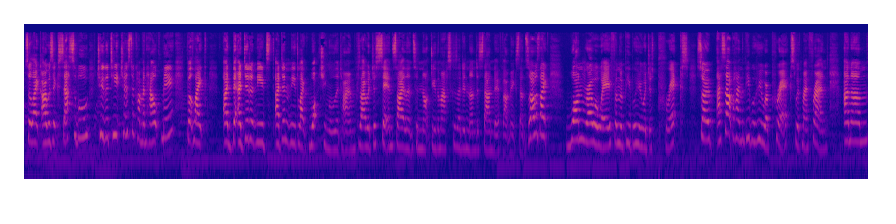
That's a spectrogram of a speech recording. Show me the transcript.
So like I was accessible to the teachers to come and help me, but like I, I didn't need I didn't need like watching all the time because I would just sit in silence and not do the maths because I didn't understand it if that makes sense. So I was like one row away from the people who were just pricks. So I sat behind the people who were pricks with my friend and um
